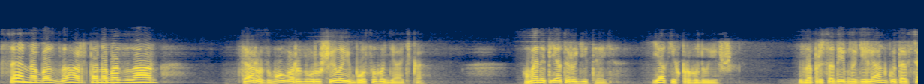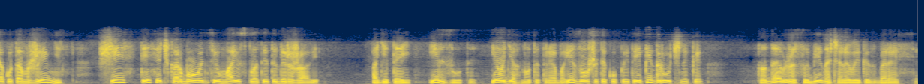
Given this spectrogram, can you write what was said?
Все на базар та на базар. Ця розмова розворушила і босого дядька. У мене п'ятеро дітей. Як їх прогодуєш? За присадибну ділянку та всяку там живність шість тисяч карбованців маю сплатити державі. А дітей і взути, і одягнути треба, і зошити купити, і підручники. То де вже собі на черевики зберешся?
